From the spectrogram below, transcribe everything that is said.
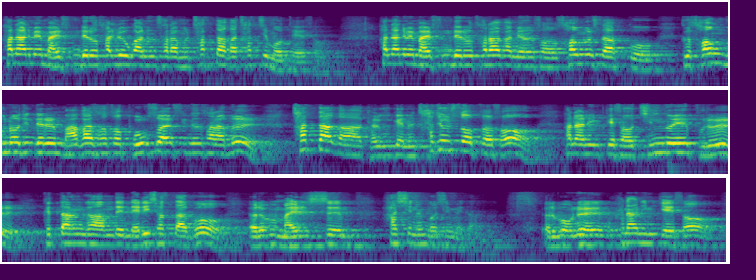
하나님의 말씀대로 살려고 하는 사람을 찾다가 찾지 못해서 하나님의 말씀대로 살아가면서 성을 쌓고 그 성 무너진 데를 막아서서 보수할 수 있는 사람을 찾다가 결국에는 찾을 수 없어서 하나님께서 진노의 불을 그 땅 가운데 내리셨다고 여러분 말씀하시는 것입니다. 여러분 오늘 하나님께서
